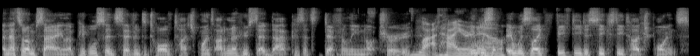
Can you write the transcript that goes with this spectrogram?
And that's what I'm saying. Like people said seven to twelve touch points. I don't know who said that because that's definitely not true. A lot higher. It now. was it was like fifty to sixty touch points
